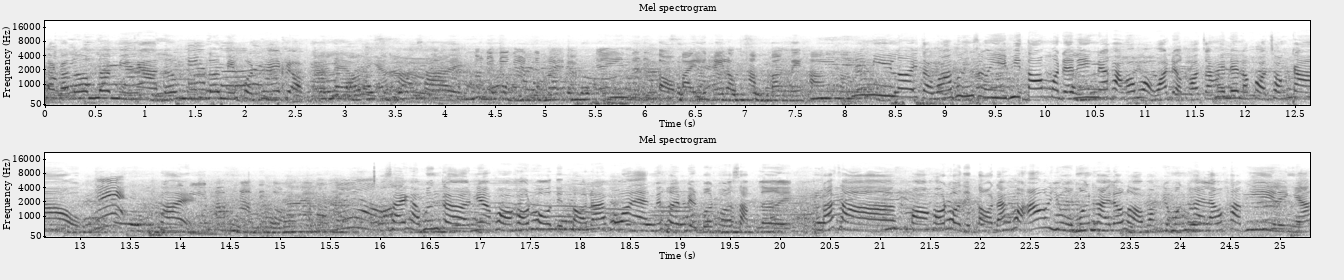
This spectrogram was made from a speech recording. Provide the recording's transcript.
แต่ก็เริ่มเริ่มมีงานเริ่มเริ่มมีคนให้ไปออกงานแล้วอะไรเงี้ยค่ะใช่ตอนนี้มีงานที่ไหนแบบให้ติดต่อไปหรือให้เราทำบ้างไหมคะไม่มีเลยแต่ว่าเพิ่งจะมีพี่ต้อมโมเดลลิ่งเนี่ยค่ะเขาบอกว่าเดี๋ยวเขาจะให้เล่นละครช่องเก้าใช่ถ้าถามติดต่อได้ไหมใช่ ค่ะเพิ่งจะเนี่ยพอเขาโทรติดต่อได้เพราะว่าแอนไม่เคยเปลี่ยนเบอร์โทรศัพท์เลยก็จะพอเขาโทรติดต่อได้เพราะอ้าวอยู่เมืองไทยแล้วเหรอบอกอยู่เมืองไทยแล้วค่ะพี่อะไรเงี้ย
